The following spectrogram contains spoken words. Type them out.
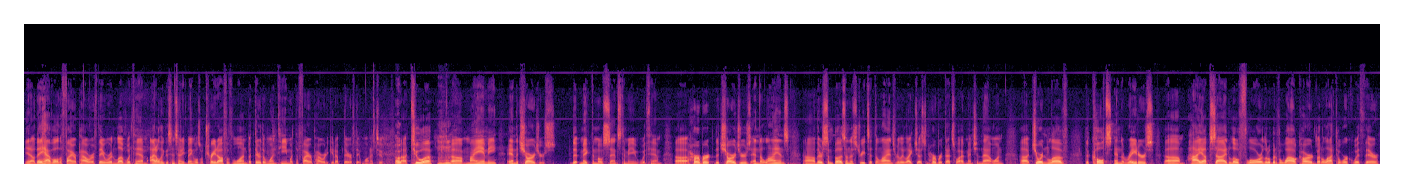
you know they have all the firepower. If they were in love with him, I don't think the Cincinnati Bengals will trade off of one, but they're the one team with the firepower to get up there if they wanted to. Oh. Uh, Tua, uh, Miami, and the Chargers that make the most sense to me with him. Uh, Herbert, the Chargers, and the Lions. Uh, there's some buzz on the streets that the Lions really like Justin Herbert. That's why I mentioned that one. Uh, Jordan Love. The Colts and the Raiders, um, high upside, low floor, a little bit of a wild card, but a lot to work with there.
